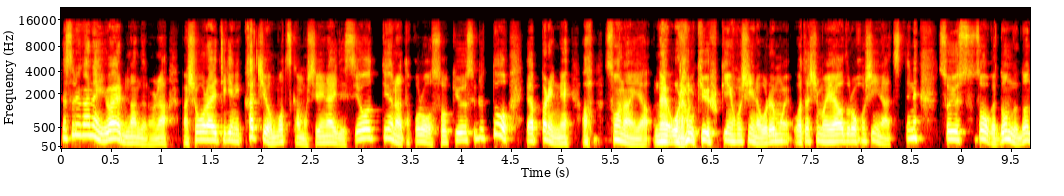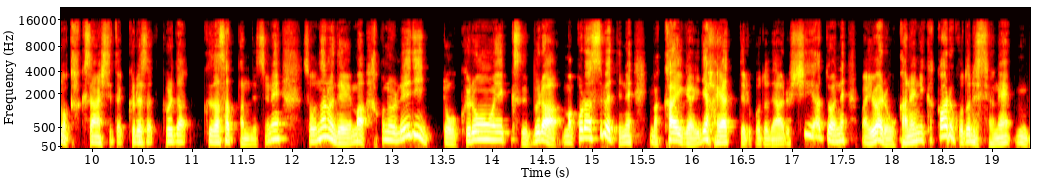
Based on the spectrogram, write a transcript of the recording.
でそれがね、いわゆるなんだろうな、まあ、将来的に価値を持つかもしれないですよっていうようなところを訴求すると、やっぱりね、あそうなんや、ね、俺も給付金欲しいな、俺も私もエアドロ欲しいなっつってね、そういう層がどんどんどんどん拡散してくれさくれたくださったんですよね。そうなので、まあ、このレディット、クローン X、ブラ、まあ、これはすべてね、今海外で流行ってることであるし、あとはね、まあ、いわゆるお金に関わることですよね。うん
